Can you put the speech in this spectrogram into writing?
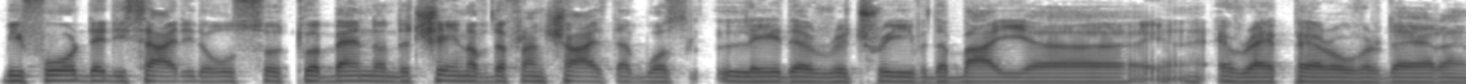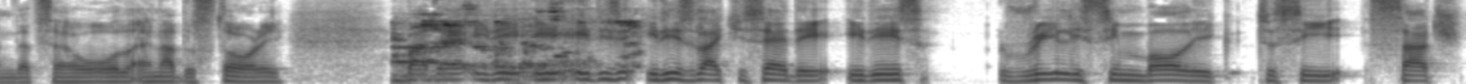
before they decided also to abandon the chain of the franchise that was later retrieved by uh, a rapper over there, and that's a whole another story. But uh, it, it, it is it is like you said, it, it is really symbolic to see such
